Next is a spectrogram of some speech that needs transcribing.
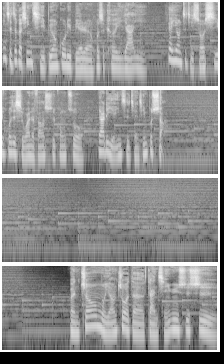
因此，这个星期不用顾虑别人或是刻意压抑，可以用自己熟悉或是喜欢的方式工作。压力也因此减轻不少。本周母羊座的感情运势是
